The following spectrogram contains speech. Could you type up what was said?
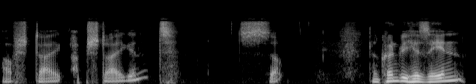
aufsteig, absteigend. So, dann können wir hier sehen,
